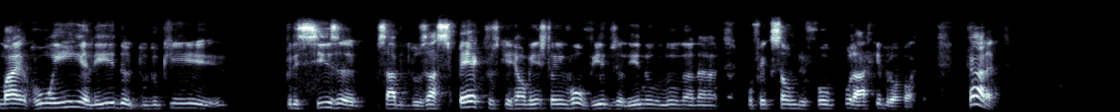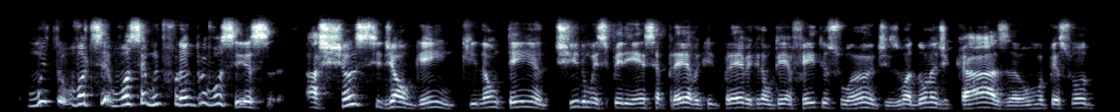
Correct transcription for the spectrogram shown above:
mais ruim ali do, do, do que precisa, sabe, dos aspectos que realmente estão envolvidos ali no, no, na, na, confecção de fogo por arco e broca. Cara, muito, vou, ser, vou ser muito franco para vocês. A chance de alguém que não tenha tido uma experiência prévia que, prévia, que não tenha feito isso antes, uma dona de casa, uma pessoa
